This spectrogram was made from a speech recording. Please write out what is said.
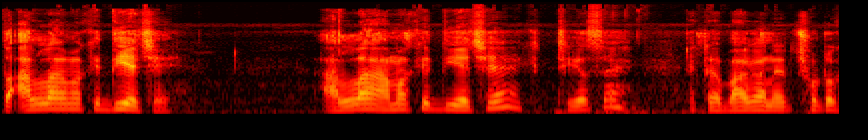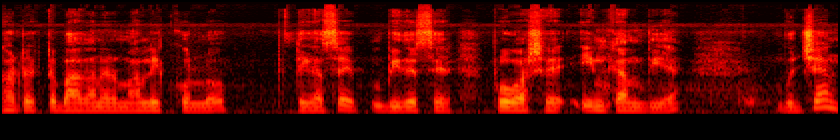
তো আল্লাহ আমাকে দিয়েছে। আল্লাহ আমাকে দিয়েছে, ঠিক আছে? একটা বাগানের, ছোটোখাটো একটা বাগানের মালিক করল, ঠিক আছে? বিদেশের প্রবাসে ইনকাম দিয়ে। বুঝছেন?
